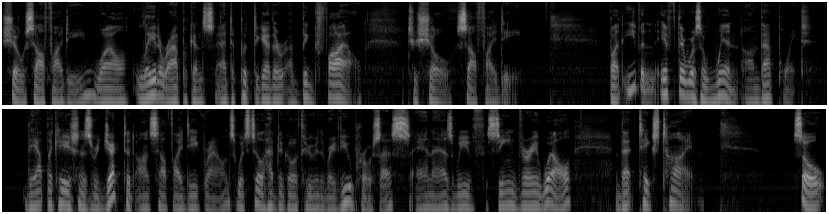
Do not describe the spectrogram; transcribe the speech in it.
show self ID, while later applicants had to put together a big file to show self ID. But even if there was a win on that point, the application is rejected on self ID grounds, which still have to go through the review process, and as we've seen very well, That takes time. So,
